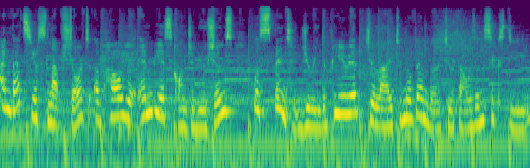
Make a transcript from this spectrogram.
And that's your snapshot of how your MBS contributions were spent during the period July to November 2016.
